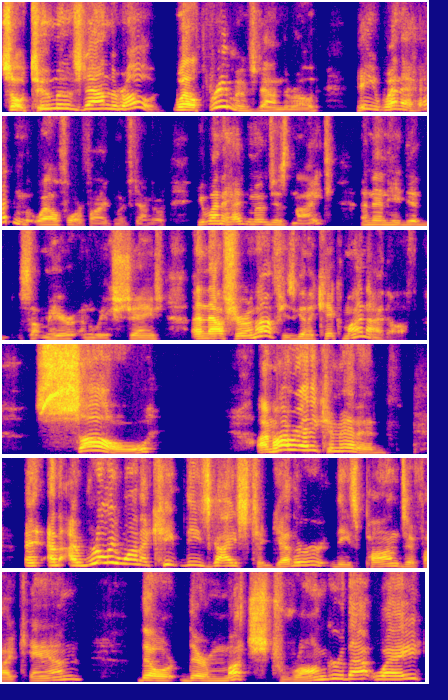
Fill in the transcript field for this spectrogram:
So two moves down the road. Well, three moves down the road he went ahead and well, four or five moves down the road. He went ahead and moved his knight, and then he did something here, and we exchanged. And now, sure enough, he's going to kick my knight off. So I'm already committed, and, and I really want to keep these guys together, these pawns, if I can. They're they're much stronger that way.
